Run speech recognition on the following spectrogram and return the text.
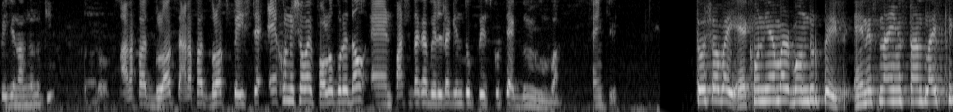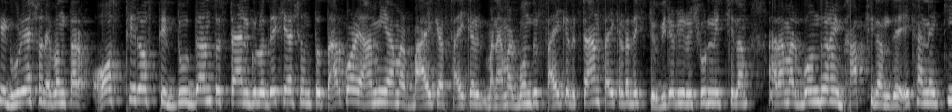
পেজের নাম জানো কি? আরাফাত ব্লগস আরাফাত ব্লগস পেজটা এখনই সবাই ফলো করে দাও অ্যান্ড পাশে থাকা বেলটা কিন্তু প্রেস করতে একদমই ভুলবা থ্যাংক ইউ তো সবাই, এখনই আমার বন্ধুর page NS Naim stand life থেকে ঘুরে আসুন এবং তার অস্থির অস্থির দুর্দান্ত স্ট্যান্ডগুলো দেখে আসুন। তো তারপরে আমি আমার বাইক আর সাইকেল মানে আমার বন্ধুর সাইকেল স্ট্যান্ড সাইকেলটা দেখে একটু ভিডিও টিডিও শুট নিচ্ছিলাম। আর আমার বন্ধু আর আমি ভাবছিলাম যে এখানে কি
